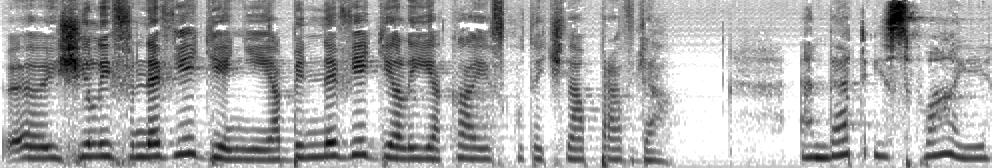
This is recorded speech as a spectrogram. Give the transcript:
eh, žili v nevědění, aby nevěděli, jaká je skutečná pravda. And that is why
